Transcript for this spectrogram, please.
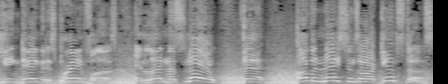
King David is praying for us and letting us know that other nations are against us.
